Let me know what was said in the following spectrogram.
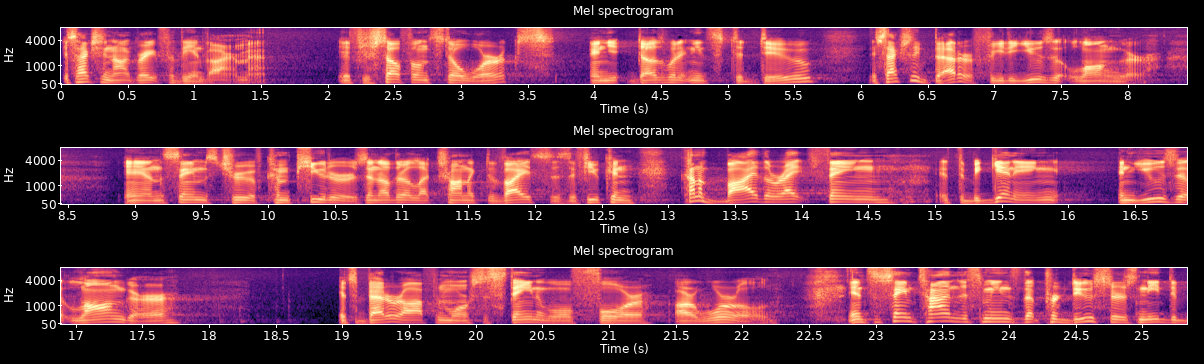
it's actually not great for the environment. If your cell phone still works and it does what it needs to do, it's actually better for you to use it longer. And the same is true of computers and other electronic devices. If you can kind of buy the right thing at the beginning and use it longer, it's better off and more sustainable for our world. And at the same time, this means that producers need to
